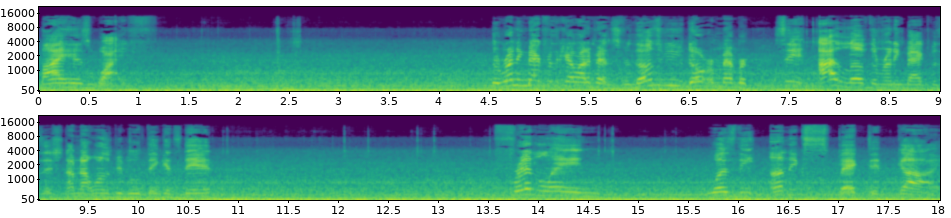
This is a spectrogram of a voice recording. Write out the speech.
by his wife. The running back for the Carolina Panthers. For those of you who don't remember, see, I love the running back position. I'm not one of the people who think it's dead. Fred Lane was the unexpected guy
